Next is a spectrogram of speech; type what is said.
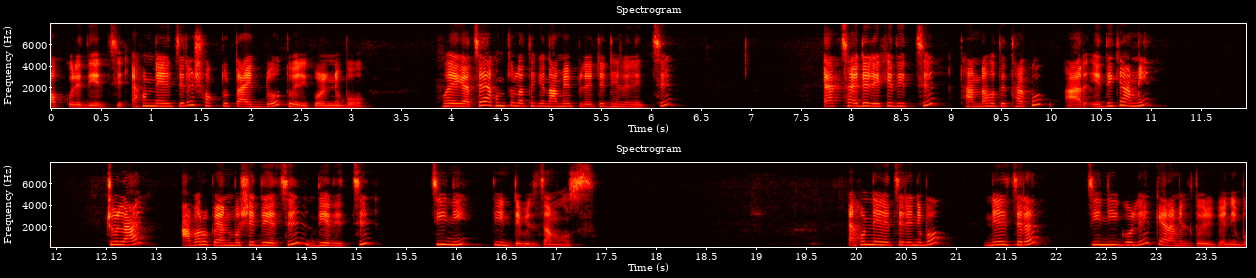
অফ করে দিয়েছি। এখন নেড়ে চেড়ে শক্ত টাইট ডো তৈরি করে নেব। হয়ে গেছে। এখন চুলা থেকে নামিয়ে প্লেটে ঢেলে নিচ্ছে। এক সাইডে রেখে দিচ্ছে। ঠান্ডা হতে থাকুক। আর এদিকে আমি চুলায় আবারও প্যান বসে দিয়েছি। দিয়ে দিচ্ছি চিনি তিন টেবিল চামচ। এখন নেড়ে চেড়ে নেব। নেড়ে চেড়ে চিনি গলে ক্যারামেল তৈরি করে নিব।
